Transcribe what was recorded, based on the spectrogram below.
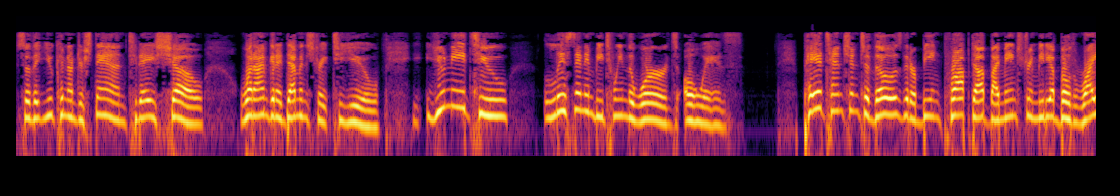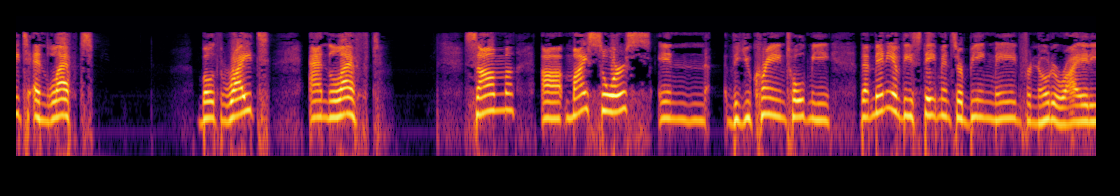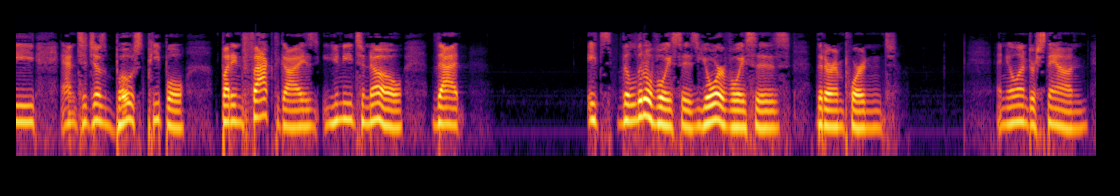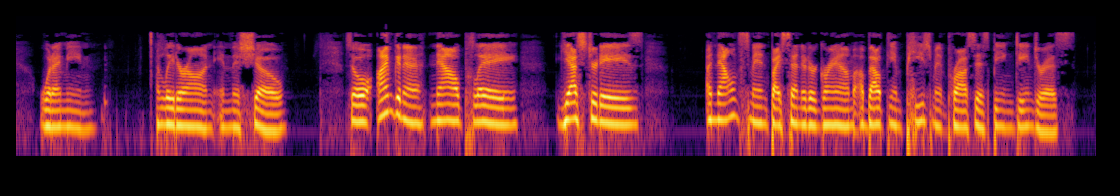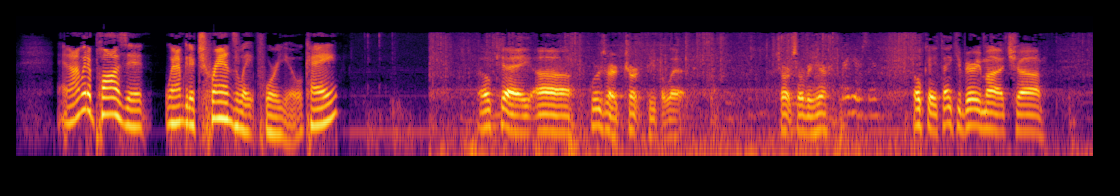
so that you can understand today's show, what I'm going to demonstrate to you. You need to listen in between the words always. Pay attention to those that are being propped up by mainstream media, both right and left. Both right and left. Some, uh, my source in the Ukraine told me that many of these statements are being made for notoriety and to just boast people. But in fact, guys, you need to know that it's the little voices, your voices, that are important. And you'll understand what I mean later on in this show. So I'm gonna now play yesterday's announcement by Senator Graham about the impeachment process being dangerous. And I'm gonna pause it when I'm gonna translate for you, okay? Okay, uh, where's our chart people at? Charts over here? Right here, sir. Okay, thank you very much. Uh,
